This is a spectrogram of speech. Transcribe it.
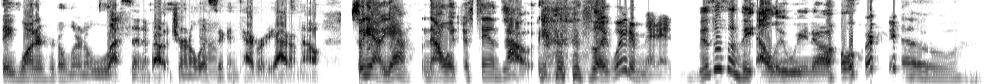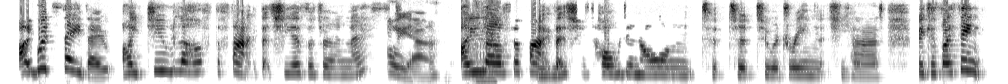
they wanted her to learn a lesson about journalistic integrity. I don't know. So yeah, yeah. Now it just stands out. it's like, wait a minute, this isn't the Ellie we know. oh, I would say though, I do love the fact that she is a journalist. Oh yeah. I love the fact that she's holding on to, to, to a dream that she had because I think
